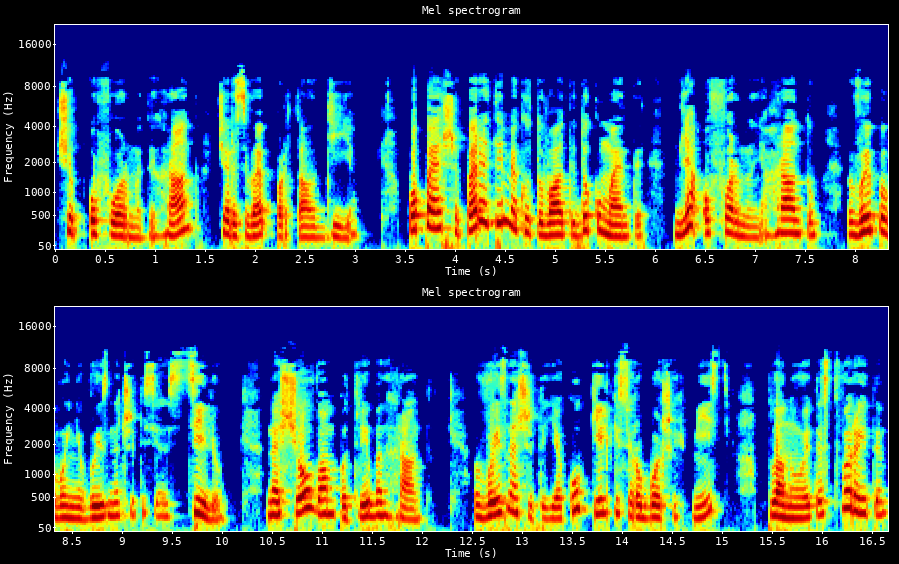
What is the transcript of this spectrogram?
щоб оформити грант через веб-портал Дія. По-перше, перед тим як готувати документи для оформлення гранту, ви повинні визначитися з ціллю, на що вам потрібен грант, визначити, яку кількість робочих місць плануєте створити,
